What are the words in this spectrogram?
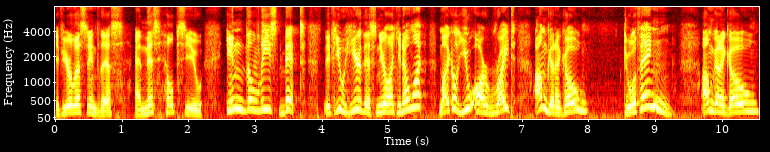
if you're listening to this and this helps you in the least bit, if you hear this and you're like, you know what, Michael, you are right. I'm going to go do a thing. I'm going to go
